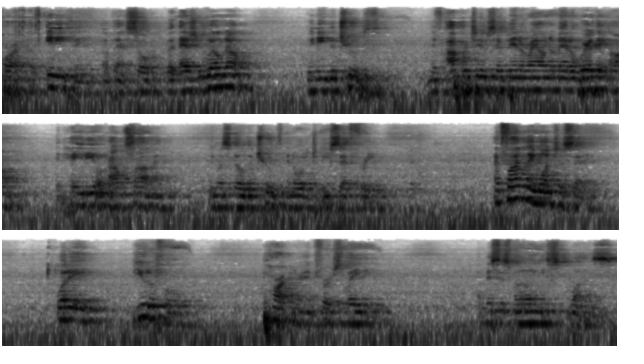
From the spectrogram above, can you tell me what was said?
part of anything of that sort. But as you well know, we need the truth. And if operatives have been around, no matter where they are, in Haiti or outside, we must know the truth in order to be set free. I finally want to say what a beautiful partner and First Lady Mrs. Moise was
